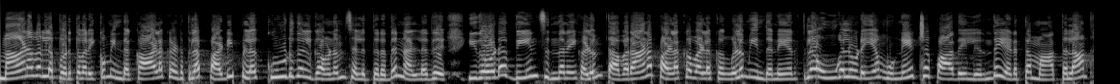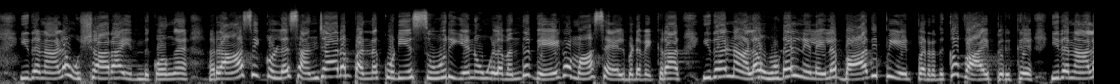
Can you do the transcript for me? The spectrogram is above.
மாணவர்களை பொறுத்த வரைக்கும் இந்த காலகட்டத்தில் படிப்புல கூடுதல் கவனம் செலுத்துறது நல்லது. இதோட வீண் சிந்தனைகளும் தவறான பழக்க வழக்கங்களும் இந்த நேரத்தில் உங்களுடைய முன்னேற்ற பாதையிலிருந்து இடத்த மாற்றலாம் இதனால உஷாரா இருந்துக்கோங்க. ராசிக்குள்ள சஞ்சாரம் பண்ணக்கூடிய சூரியன் உங்களை வந்து வேகமா செயல்பட வைக்கிறார். இதனால உடல் நிலையில பாதிப்பு ஏற்படுறதுக்கு வாய்ப்பு இருக்கு. இதனால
